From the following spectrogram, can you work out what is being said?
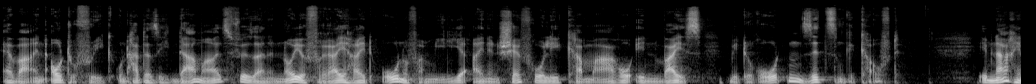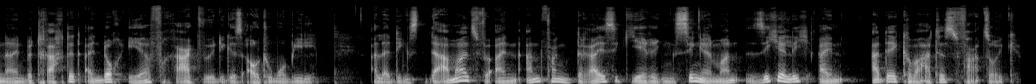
Er war ein Autofreak und hatte sich damals für seine neue Freiheit ohne Familie einen Chevrolet Camaro in Weiß mit roten Sitzen gekauft. Im Nachhinein betrachtet ein doch eher fragwürdiges Automobil. Allerdings damals für einen Anfang 30-jährigen Singlemann sicherlich ein adäquates Fahrzeug.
